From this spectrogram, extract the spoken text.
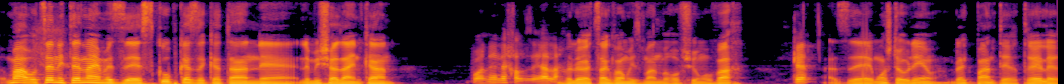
מה, רוצה ניתן להם איזה סקופ כזה קטן למי שעדיין כאן, בוא נלך על זה, יאללה. ולא יצא כבר מזמן מרוב שהוא מובך. כן. אז כמו שאתם יודעים, בלק פנתר, טריילר,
